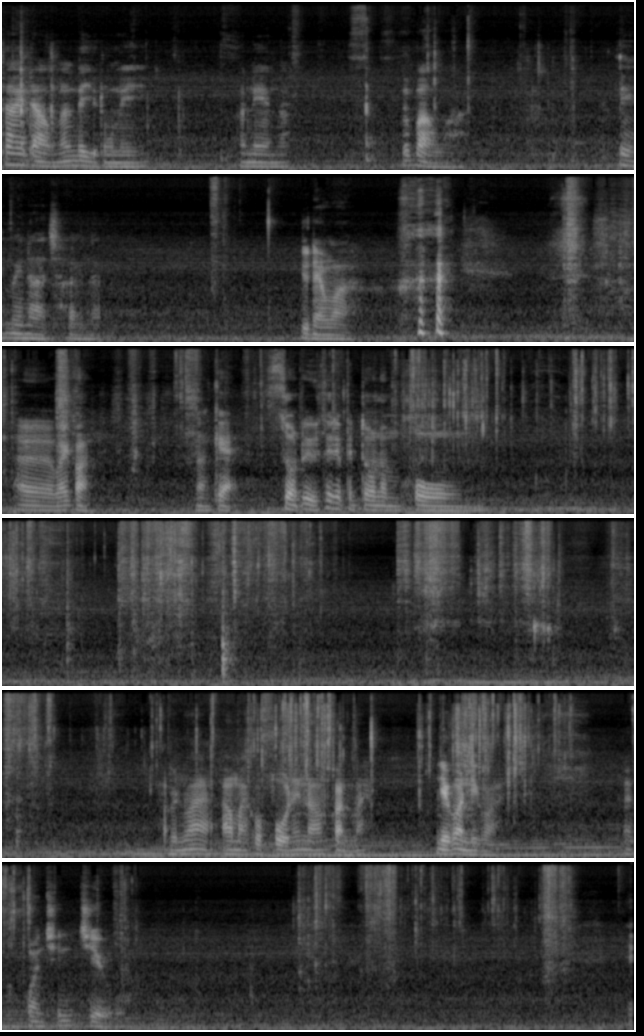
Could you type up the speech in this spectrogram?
ถ้าให้เดานั่นจะอยู่ตรงนี้อันนี้นะหรือเปล่าวะเอ๊ะไม่น่าใช่แหละอยู่ไหนวะ เออไว้ก่อนลองแกะ ส่วนอื่นก็จะเป็นตัวลำโพง เอาเป็นว่าเอาไมโครโฟนให้น้องก่อนไหมเดี๋ยวก่อนดีกว่าไมโครโฟนชิ้นจิ๋วเอ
